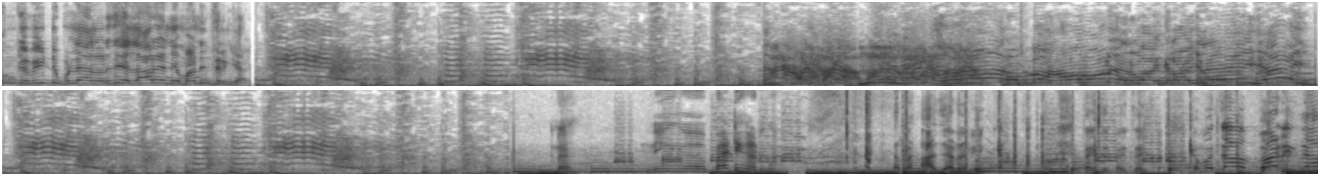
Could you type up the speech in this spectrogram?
உங்க வீட்டு பிள்ளையா நினைச்சு எல்லாரும் என்னை மன்னிச்சிருங்க. ரொம்ப அவளோட உருவாக்குறாங்களே ஏய் என்ன? நீங்க பேட்டிங் ஆடுங்க. ராஜா ராணி. தேங்க்ஸ் தேங்க்ஸ் தேங்க்ஸ் மச்சான் பேட்டிங்டா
